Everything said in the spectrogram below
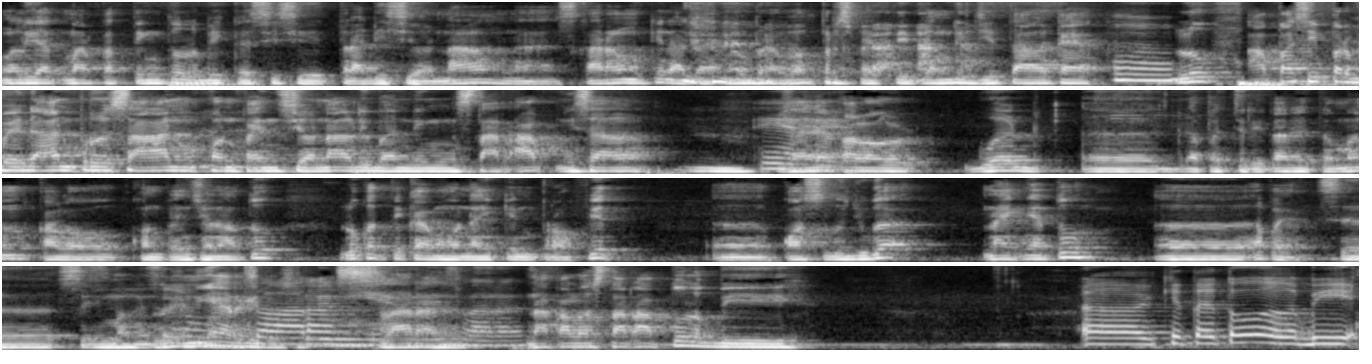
ngelihat marketing tuh lebih ke sisi tradisional. Nah, sekarang mungkin ada beberapa perspektif yang digital kayak lu apa sih perbedaan perusahaan konvensional dibanding startup misal? Misalnya kalau gue dapat cerita dari teman kalau konvensional tuh lu ketika mau naikin profit eh, cost lu juga naiknya tuh eh, apa ya? Se seimbang linear gitu. Selaras. Selaras. Linear, selaras. Nah, kalau startup tuh lebih Eh, kita itu lebih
